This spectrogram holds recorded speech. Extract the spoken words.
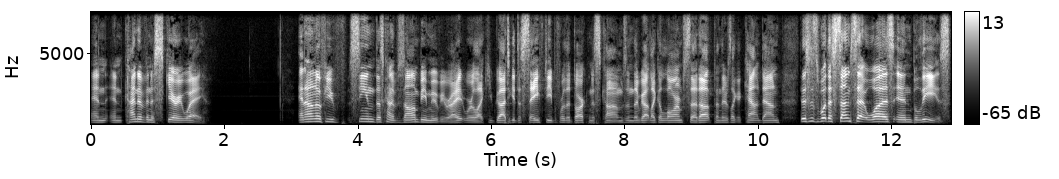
and, and kind of in a scary way. And I don't know if you've seen this kind of zombie movie, right? Where like you've got to get to safety before the darkness comes, and they've got like alarms set up, and there's like a countdown. This is what the sunset was in Belize.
